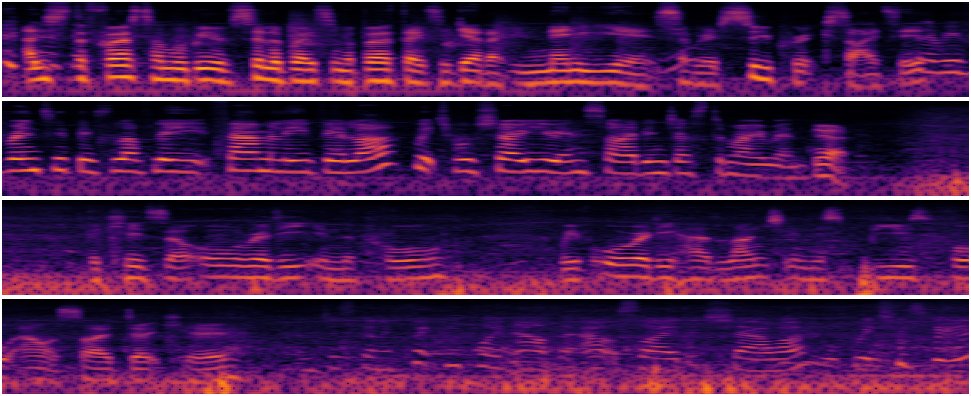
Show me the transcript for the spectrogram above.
and this is the first time we'll be celebrating a birthday together in many years, so we're super excited. So we've rented this lovely family villa, which we'll show you inside in just a moment. Yeah. The kids are already in the pool. We've already had lunch in this beautiful outside deck here. I'm just going to quickly point out the outside shower, which is here,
